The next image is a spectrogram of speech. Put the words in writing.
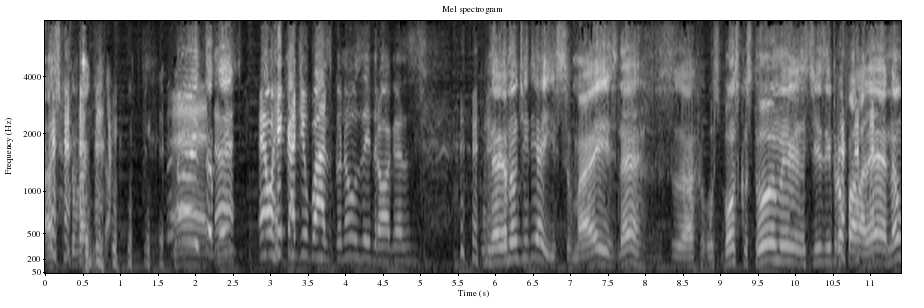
Acho que não vai ficar. É, também- né? é um recadinho básico, não usei drogas. Não, eu não diria isso, mas, né, os, bons costumes dizem pra eu falar, é, não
